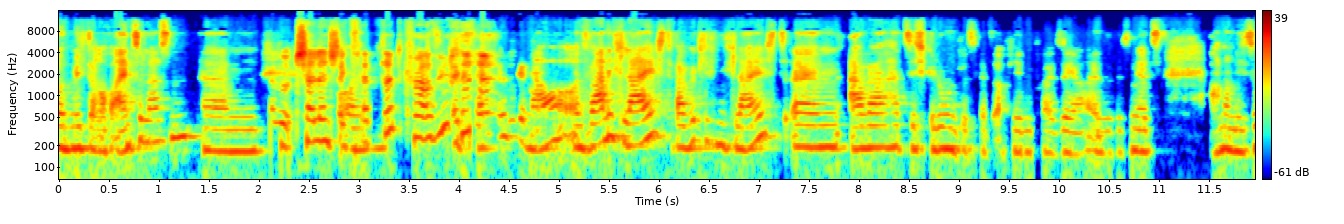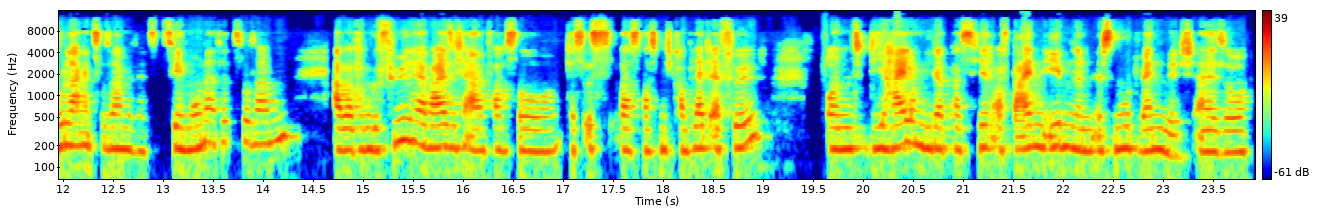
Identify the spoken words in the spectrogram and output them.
und mich darauf einzulassen. Ähm, also Challenge accepted quasi. Accepted, genau. Und war nicht leicht, war wirklich nicht leicht, ähm, aber hat sich gelohnt bis jetzt auf jeden Fall sehr. Also wir sind jetzt auch noch nicht so lange zusammen, wir sind jetzt zehn Monate zusammen. Aber vom Gefühl her weiß ich einfach so, das ist was, was mich komplett erfüllt. Und die Heilung, die da passiert auf beiden Ebenen, ist notwendig. Also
